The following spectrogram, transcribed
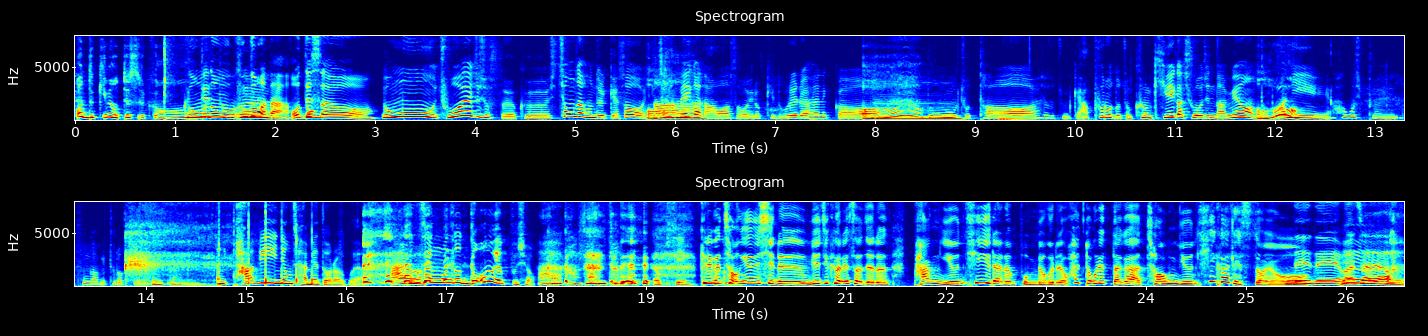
어, 느낌이 어땠을까? 너무 너무 궁금하다. 어땠어요? 너무, 너무 좋아해 주셨어요. 그 시청자분들께서 어. 자매가 나와서 이렇게 노래를 하니까 어. 너무 좋다. 해서 좀 이렇게 앞으로도 좀 그런 기회가 주어진다면 더 어. 많이 하고 싶은 생각이 들었어요. 그러니까. 아니 바비 인형 자매더라고요. 동생분도 너무 예쁘셔. 아 감사합니다. 네. 역시. 그리고 정윤 씨는 뮤지컬에서 저는 방윤희라는 본명으로 활동을 했다가 정윤희가 됐어요. 네네 맞아요. 음.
